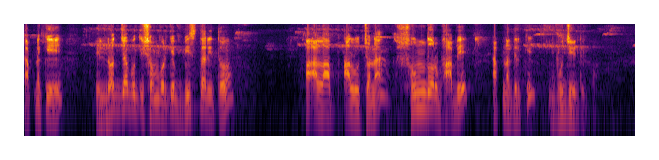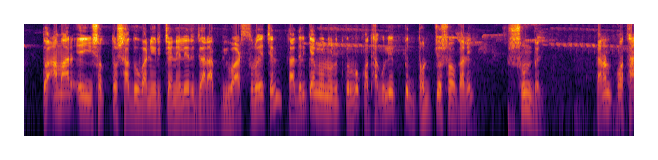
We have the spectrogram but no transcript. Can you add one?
আপনাকে এই লজ্জাপতি সম্পর্কে বিস্তারিত আলাপ, আলোচনা সুন্দরভাবে আপনাদেরকে বুঝিয়ে দেব। তো আমার এই সত্য সাধুবাণীর চ্যানেলের যারা ভিউয়ার্স রয়েছেন, তাদেরকে আমি অনুরোধ করব কথাগুলি একটু ধৈর্য সহকারে শুনবেন। কারণ কথা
